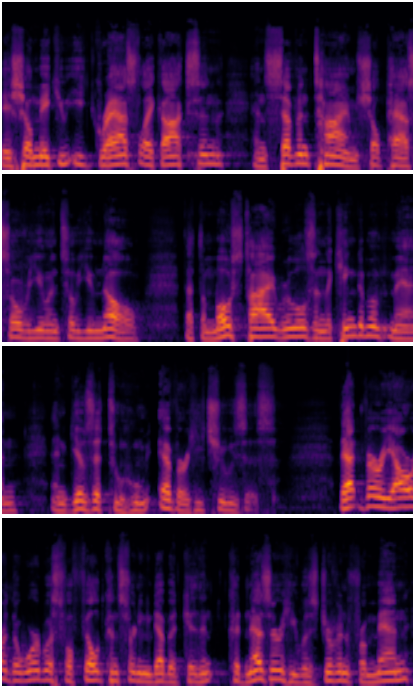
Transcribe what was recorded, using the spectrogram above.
They shall make you eat grass like oxen, and seven times shall pass over you until you know that the Most High rules in the kingdom of men and gives it to whomever he chooses. That very hour the word was fulfilled concerning Nebuchadnezzar. He was driven from men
